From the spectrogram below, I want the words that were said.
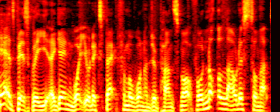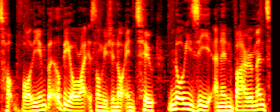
And yeah, it's basically, again, what you would expect from a £100 smartphone. Not the loudest on that top volume, but it'll be alright as long as you're not in too noisy an environment.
